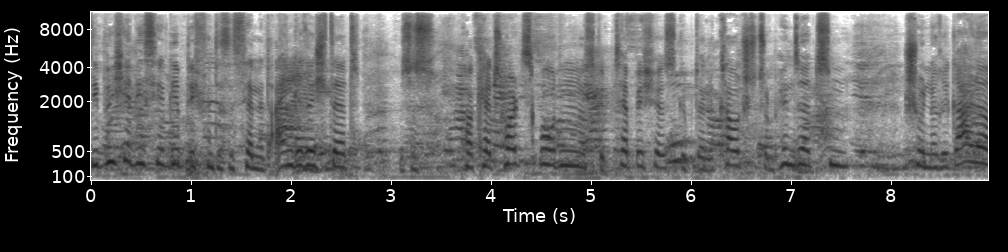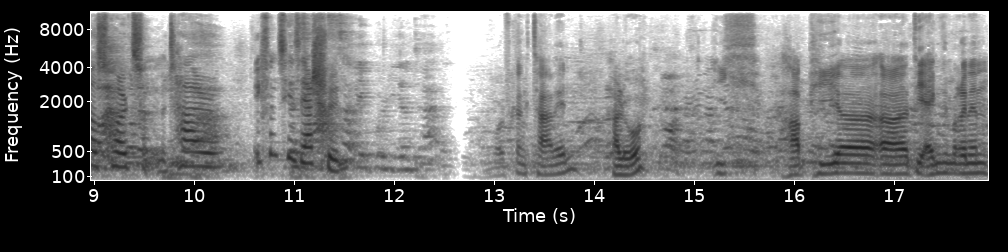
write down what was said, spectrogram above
die Bücher, die es hier gibt, ich finde, das ist sehr nett eingerichtet. Es ist Parkett Holzboden, es gibt Teppiche, es gibt eine Couch zum Hinsetzen, schöne Regale aus Holz und Metall. Ich finde es hier sehr schön. Wolfgang Tawin, hallo. Ich habe hier äh, die Eigentümerinnen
